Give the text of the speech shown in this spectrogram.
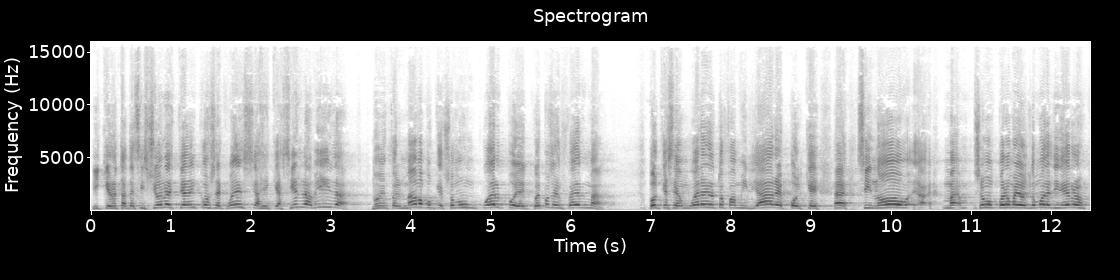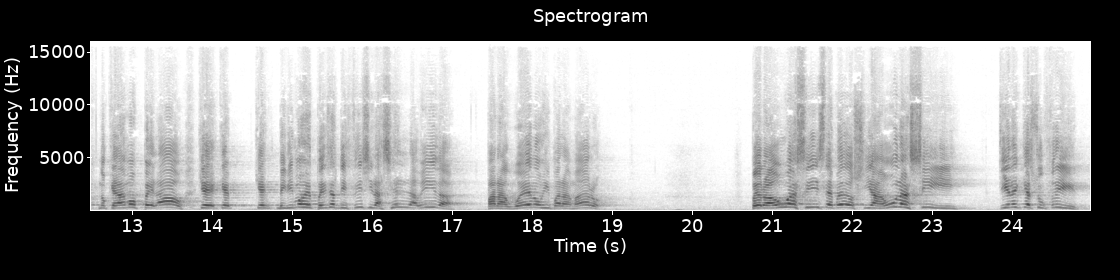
Y que nuestras decisiones tienen consecuencias y que así es la vida. Nos enfermamos porque somos un cuerpo y el cuerpo se enferma. Porque se mueren nuestros familiares, porque eh, si no eh, somos buenos mayordomos del dinero, nos quedamos pelados. Que, que que vivimos experiencias difíciles, así es la vida, para buenos y para malos. Pero aún así, dice Pedro, si aún así tienen que sufrir,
